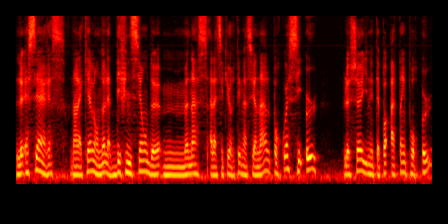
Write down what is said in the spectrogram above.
le SCRS, dans laquelle on a la définition de menace à la sécurité nationale, pourquoi si eux, le seuil n'était pas atteint pour eux,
